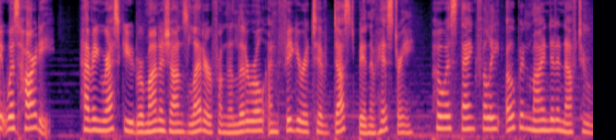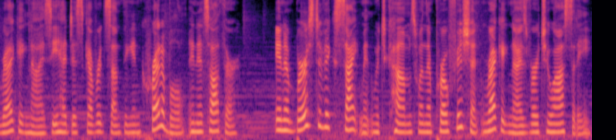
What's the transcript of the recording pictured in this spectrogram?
It was Hardy, having rescued Ramanujan's letter from the literal and figurative dustbin of history, who was thankfully open minded enough to recognize he had discovered something incredible in its author. In a burst of excitement which comes when the proficient recognize virtuosity,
